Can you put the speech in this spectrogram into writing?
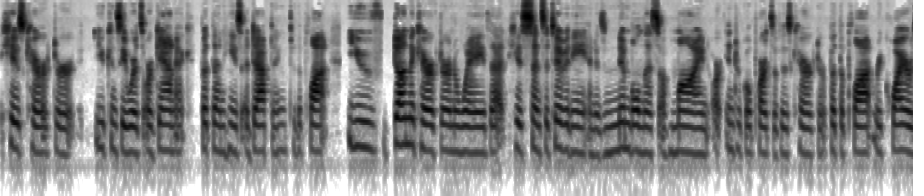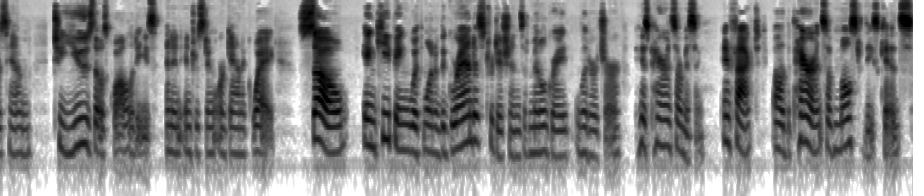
his character, you can see where it's organic, but then he's adapting to the plot. You've done the character in a way that his sensitivity and his nimbleness of mind are integral parts of his character, but the plot requires him to use those qualities in an interesting, organic way. So, in keeping with one of the grandest traditions of middle grade literature, his parents are missing. In fact, uh, the parents of most of these kids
